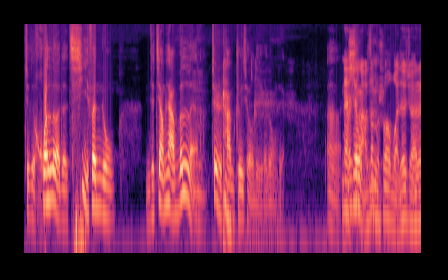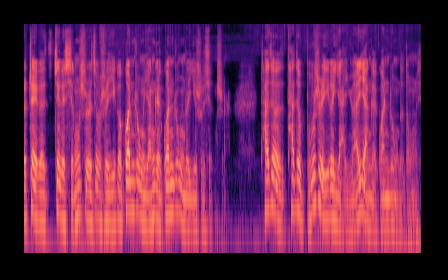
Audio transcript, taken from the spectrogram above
这个欢乐的气氛中，你就降不下温来了。这是他们追求的一个东西。嗯，那新老这么说，我就觉得这个这个形式就是一个观众演给观众的艺术形式，他就他就不是一个演员演给观众的东西，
